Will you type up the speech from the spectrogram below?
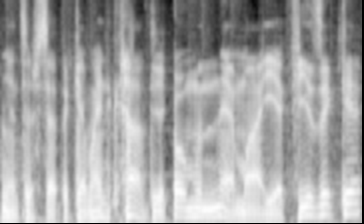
Ні, це ж все-таки Майнкрафт, в якому немає фізики.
